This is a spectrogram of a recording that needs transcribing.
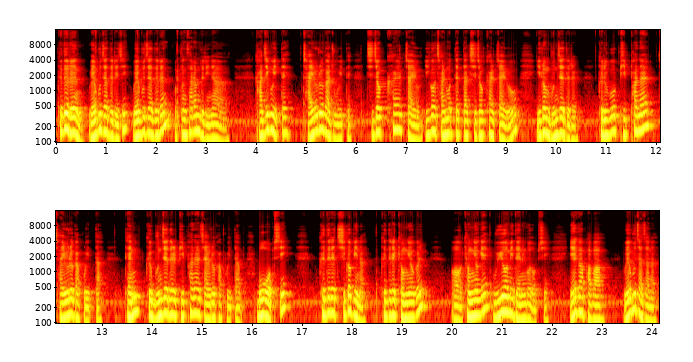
그들은 외부자들이지? 외부자들은 어떤 사람들이냐? 가지고 있대. 자유를 가지고 있대. 지적할 자유. 이거 잘못됐다. 지적할 자유. 이런 문제들을 그리고 비판할 자유를 갖고 있다. 됨, 그 문제들을 비판할 자유를 갖고 있다. 뭐 없이 그들의 직업이나 그들의 경력을 어, 경력에 위험이 되는 것 없이 얘가 봐봐 외부자잖아.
